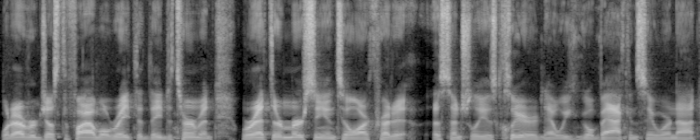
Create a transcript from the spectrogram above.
Whatever justifiable rate that they determine, we're at their mercy until our credit essentially is cleared that we can go back and say we're not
